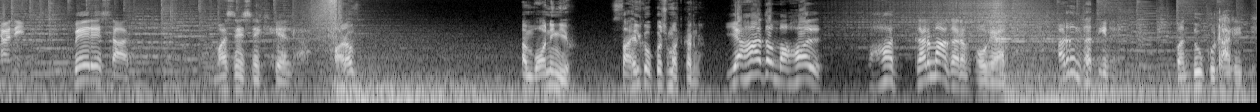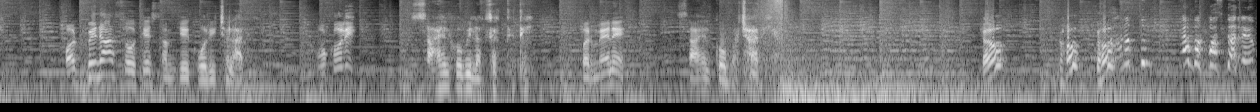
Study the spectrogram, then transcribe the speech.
यानी मेरे साथ मज़े से खेल रहा है। Aarav I am warning you Sahil को कुछ मत करना। यहाँ तो माहौल बहुत गर्मा गर्म हो गया था। अरुंधति ने बंदूक उठा ली थी। और बिना सोचे समझे गोली चला दी। वो गोली साहिल को भी लग सकती थी पर मैंने साहिल को बचा दिया। कहो कहो कहो। तुम क्या बकवास कर रहे हो?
